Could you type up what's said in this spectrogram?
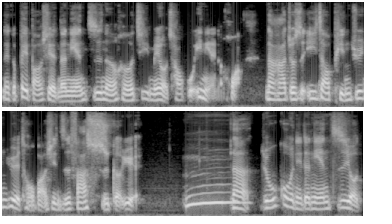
那个被保险的年资呢，合计没有超过一年的话，那他就是依照平均月投保薪资发十个月。嗯，那如果你的年资有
